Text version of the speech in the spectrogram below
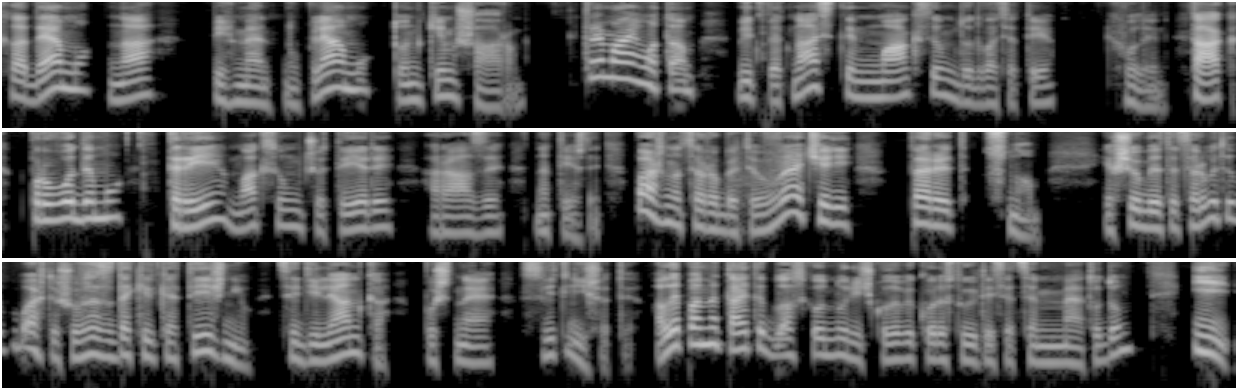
кладемо на пігментну пляму тонким шаром. Тримаємо там від 15 максимум до 20 хвилин. Так проводимо 3, максимум 4 рази на тиждень. Бажано це робити ввечері, перед сном. Якщо будете це робити, ви побачите, що вже за декілька тижнів ця ділянка почне світлішати. Але пам'ятайте, будь ласка, одну річ, коли ви користуєтеся цим методом і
